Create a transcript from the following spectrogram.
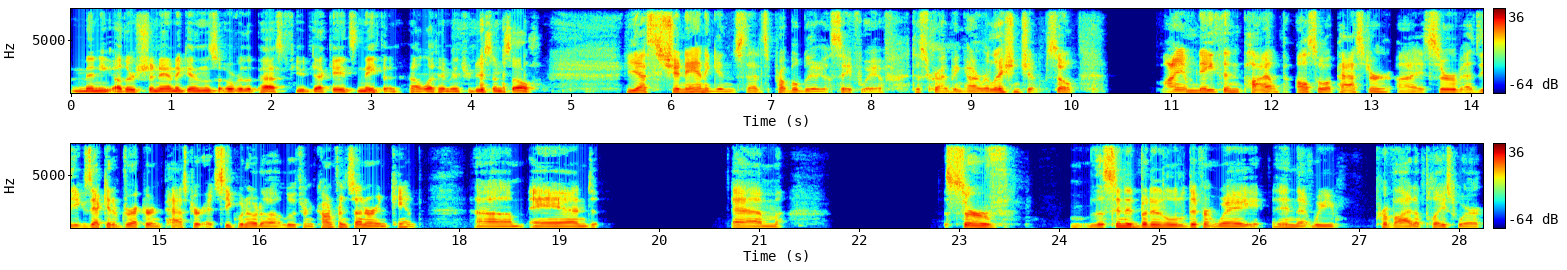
many other shenanigans over the past few decades, Nathan. I'll let him introduce himself. yes, shenanigans. That's probably a safe way of describing our relationship. So, I am Nathan Pyle, also a pastor. I serve as the executive director and pastor at Sequanota Lutheran Conference Center in Camp, um, and am serve the synod, but in a little different way, in that we provide a place where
